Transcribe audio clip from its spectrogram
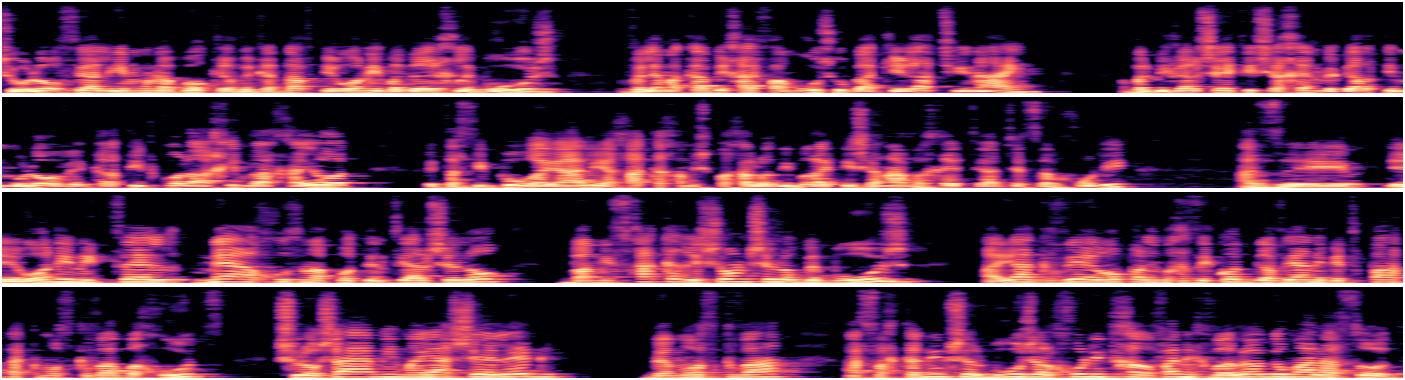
כשהוא לא הופיע לאימון הבוקר וכתבתי רוני בדרך לברוז' ולמכבי חיפה אמרו שהוא בעקירת שיניים, אבל בגלל שהייתי שכן וגרתי מולו והכרתי את כל האחים והאחיות, את הסיפור היה לי, אחר כך המשפחה לא דיברה איתי שנה וחצי עד שסלחו לי, אז אה, אה, רוני ניצל 100% מהפוטנציאל שלו, במשחק הראשון שלו בברוז' היה גביע אירופה למחזיקות גביע נגד ספרטק מוסקבה בחוץ, שלושה ימים היה שלג במוסקבה, השחקנים של ברוז' הלכו להתחרפן, הם כבר לא ידעו מה לעשות.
